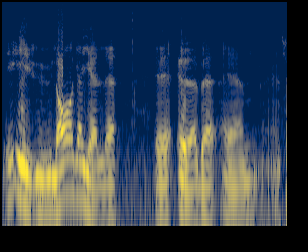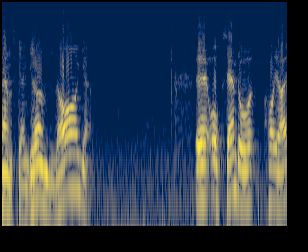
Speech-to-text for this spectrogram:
EU-lagar gäller eh, över eh, svenska grundlagen. Eh, och sen då har jag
